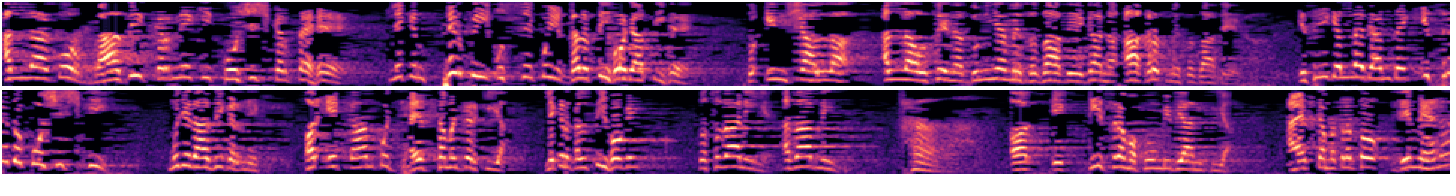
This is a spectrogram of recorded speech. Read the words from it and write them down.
اللہ کو راضی کرنے کی کوشش کرتا ہے لیکن پھر بھی اس سے کوئی غلطی ہو جاتی ہے۔ تو انشاءاللہ اللہ اسے نہ دنیا میں سزا دے گا، نہ آخرت میں سزا دے گا۔ اس لیے کہ اللہ جانتا ہے کہ اس نے تو کوشش کی مجھے راضی کرنے کی، اور ایک کام کو جائز سمجھ کر کیا، لیکن غلطی ہو گئی۔ تو سزا نہیں ہے، عذاب نہیں ہے۔ ہاں اور ایک تیسرا مفہوم بھی بیان کیا۔ آیت کا مطلب تو دن میں ہے نا،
